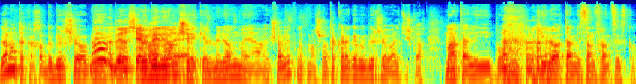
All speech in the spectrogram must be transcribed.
למה אתה ככה? בבאר שבע, לא, בבאר שבע, במיליון אבל- שקל, מיליון מאה, אפשר לקנות משהו. אתה כרגע בבאר שבע, אל תשכח. מה אתה לי פה, כאילו אתה מסן פרנסיסקו.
